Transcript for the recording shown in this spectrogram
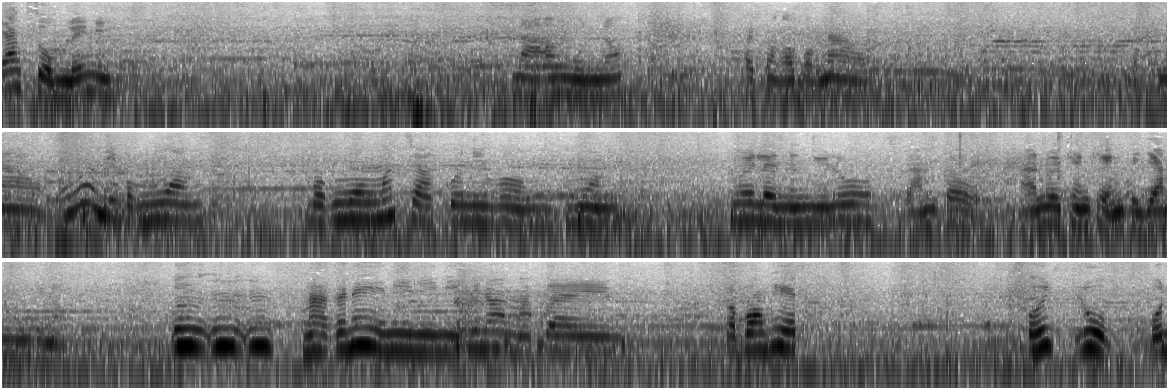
ย่างสมเลยนี่นาอางุนเนาะใครต้องเอาบักนาวบักนาวเออนี่บักม่วง บักม่วงมาจากกัวนีวองบักม่วงหน่วยละหนึ่งยูโรสามเก้าหาหน่วยแข็งๆไปย้ำมึงพี่น้องอืมอืมอืมมาก็นี่นี่นี่นี่พี่น้องมาไปกระบองเพชรโอ้ยลูกฝน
